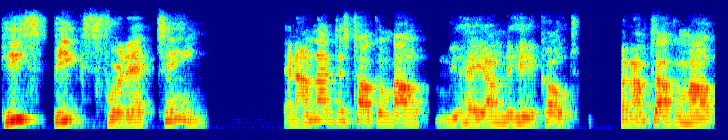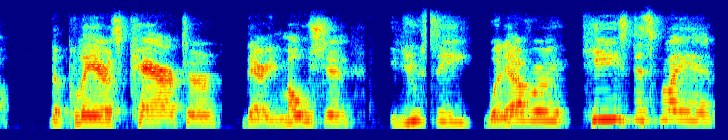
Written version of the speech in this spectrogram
he speaks for that team. And I'm not just talking about, hey, I'm the head coach, but I'm talking about the player's character, their emotion. You see, whatever he's displaying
